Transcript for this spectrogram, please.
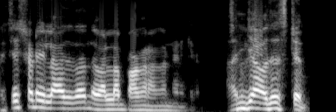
ரெஜிஸ்டர்டு இல்லாததான் இந்த வேலைலாம் பார்க்குறாங்கன்னு நினைக்கிறேன். அஞ்சாவது ஸ்டெப்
